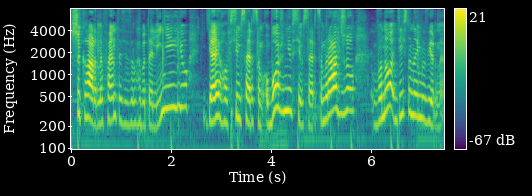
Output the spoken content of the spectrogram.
шикарне фентезі з ЛГБТ-лінією. Я його всім серцем обожнюю, всім серцем раджу. Воно дійсно неймовірне.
